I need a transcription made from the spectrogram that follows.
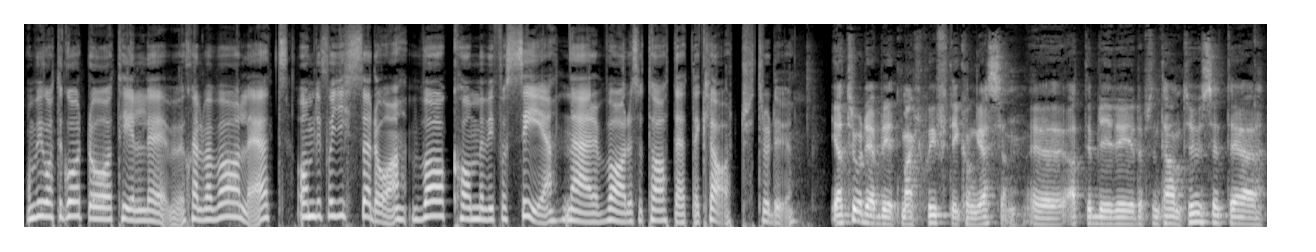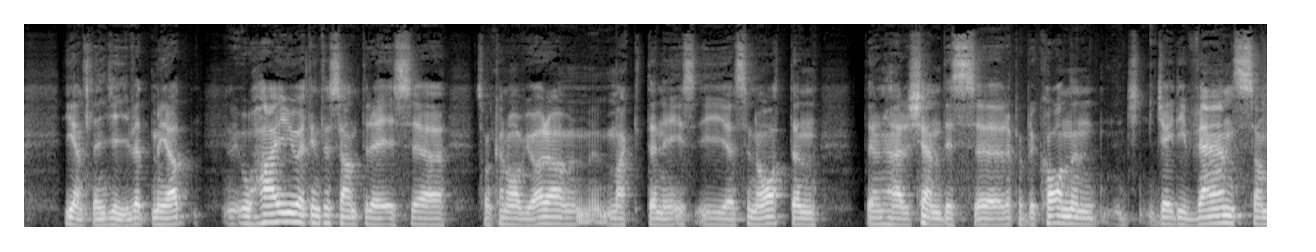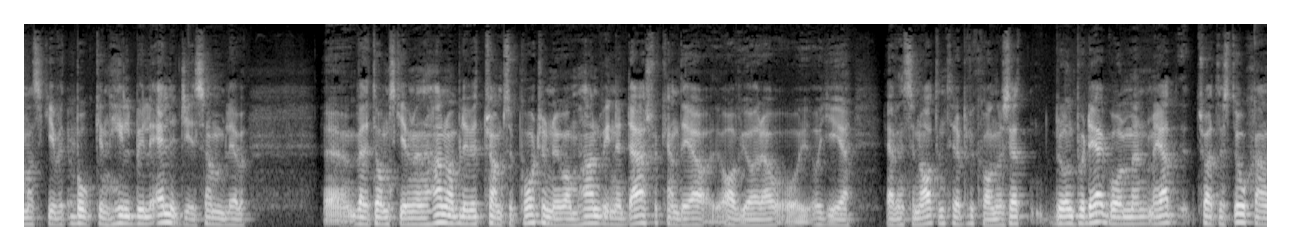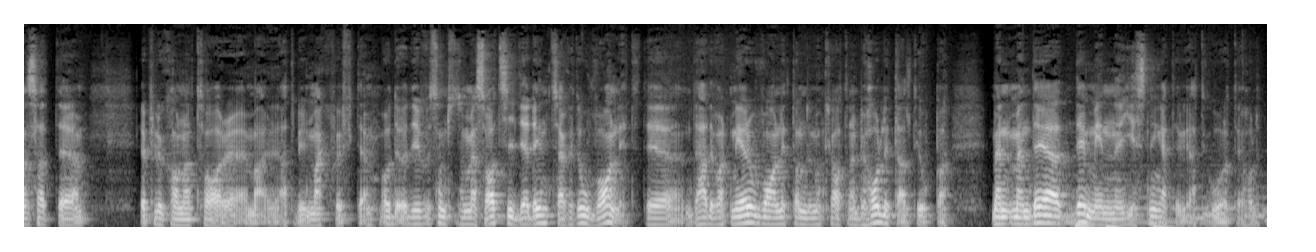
Om vi återgår då till eh, själva valet. Om du får gissa då, vad kommer vi få se när valresultatet är klart, tror du? Jag tror det blir ett maktskifte i kongressen. Att det blir i representanthuset är egentligen givet. Men jag, Ohio är ett intressant race eh, som kan avgöra makten i, i senaten. Det är den här kändisrepublikanen J.D. Vance som har skrivit boken Hillbilly Elegy som blev eh, väldigt omskriven. Men han har blivit Trump-supporter nu. Om han vinner där så kan det avgöra och, och ge även senaten till republikaner. Så jag, beroende på hur det går, men, men jag tror att det är stor chans att eh, republikanerna tar, eh, att det blir maktskifte. Och det, det, som, som jag sa tidigare, det är inte särskilt ovanligt. Det, det hade varit mer ovanligt om demokraterna behållit alltihopa. Men, men det, det är min gissning att det, att det går åt det hållet.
